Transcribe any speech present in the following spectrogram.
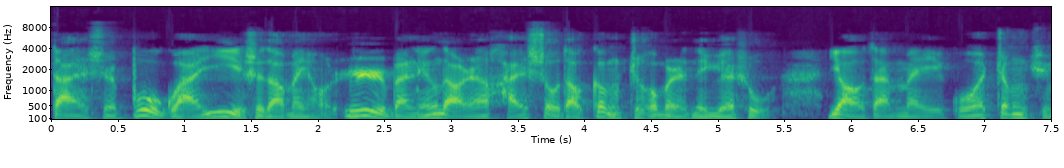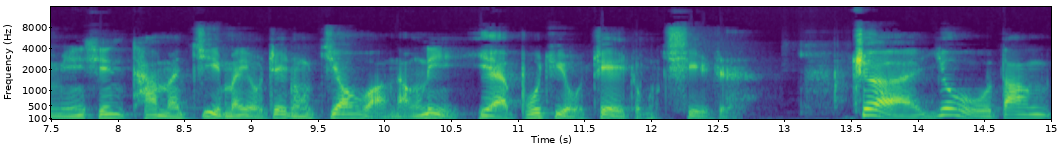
但是，不管意识到没有，日本领导人还受到更折磨人的约束，要在美国争取民心，他们既没有这种交往能力，也不具有这种气质。这又当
